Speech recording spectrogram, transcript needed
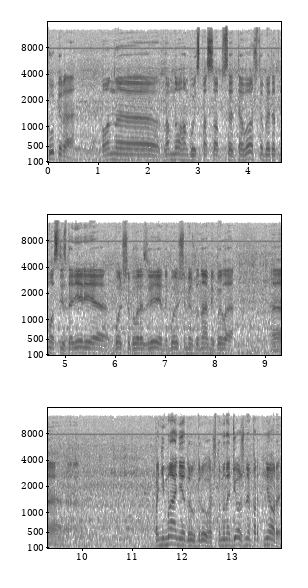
Купера, он э, во многом будет способствовать того, чтобы этот мост недоверия больше был развеян и больше между нами было э, понимание друг друга, что мы надежные партнеры.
